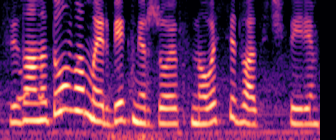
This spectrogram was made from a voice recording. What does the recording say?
Светлана Томова, Майрбек Миржоев. Новости 24.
